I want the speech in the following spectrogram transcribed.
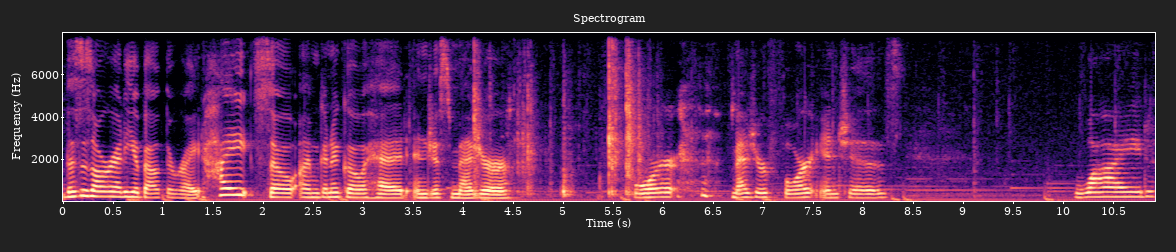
this is already about the right height, so I'm gonna go ahead and just measure four, measure four inches wide.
